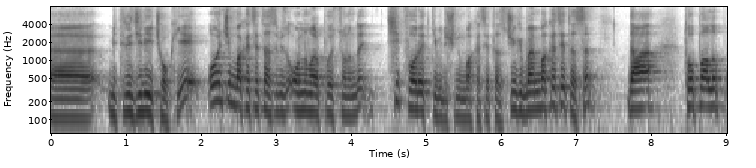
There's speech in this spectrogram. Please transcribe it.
e, bitiriciliği çok iyi. Onun için Bakasetas'ı biz 10 numara pozisyonunda çift forvet gibi düşünün Bakasetas'ı. Çünkü ben Bakasetas'ın daha topu alıp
